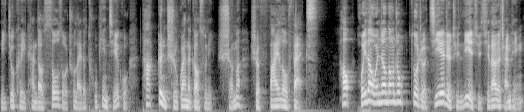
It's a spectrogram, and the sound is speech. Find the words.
你就可以看到搜索出来的图片结果。它更直观的告诉你什么是 Filofax。好，回到文章当中，作者接着去列举其他的产品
